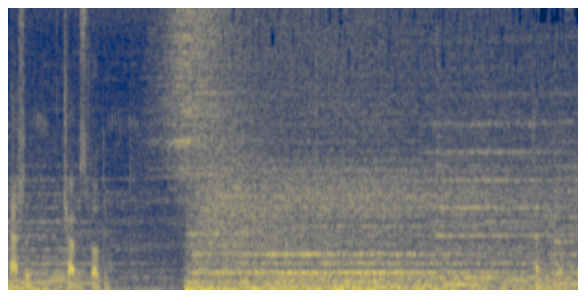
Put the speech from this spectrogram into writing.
Ashley, tribe spoken. Time to go.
